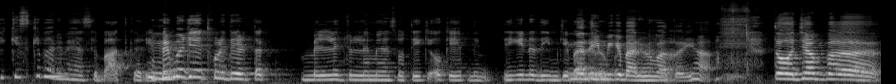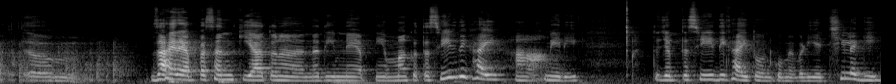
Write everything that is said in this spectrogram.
یہ کس کے بارے میں ایسے بات کر رہی ہے پھر مجھے تھوڑی دیر تک ملنے جلنے میں ایسا ہوتی ہے کہ اوکے اپنے یہ ندیم کے بارے ندیمی میں کے بارے میں بات ہو رہی ہاں۔ تو جب ظاہر ہے پسند کیا تو نا- ندیم نے اپنی اماں کو تصویر دکھائی ہاں۔ میری۔ تو جب تصویر دکھائی تو ان کو میں بڑی اچھی لگی۔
